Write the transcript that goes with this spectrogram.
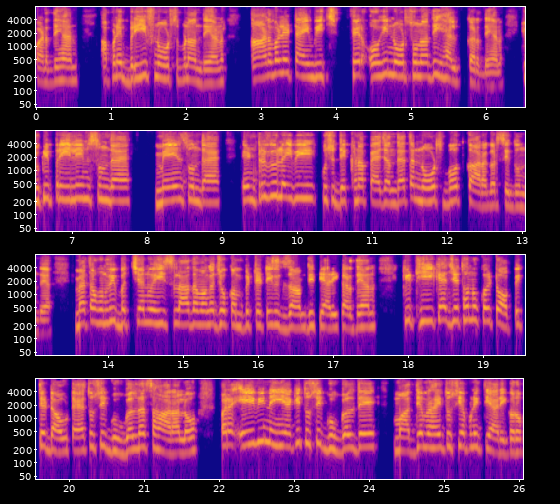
ਪੜ੍ਹਦੇ ਹਨ, ਆਪਣੇ ਬਰੀਫ ਨੋਟਸ ਬਣਾਉਂਦੇ ਹਨ। ਆਉਣ ਵਾਲੇ ਟਾਈਮ ਵਿੱਚ ਫਿਰ ਉਹੀ ਨੋਟਸ ਉਹਨਾਂ ਦੀ ਹੈਲਪ ਕਰਦੇ ਹਨ, ਕਿਉਂਕਿ ਪ੍ਰੀਲਿਮਸ ਹੁੰਦਾ ਹੈ ਮੇਨਸ ਹੁੰਦਾ ਹੈ ਇੰਟਰਵਿਊ ਲਈ ਵੀ ਕੁਝ ਦੇਖਣਾ ਪੈ ਜਾਂਦਾ ਹੈ ਤਾਂ ਨੋਟਸ ਬਹੁਤ ਕਾਰਗਰ ਸਿੱਧ ਹੁੰਦੇ ਆ। ਮੈਂ ਤਾਂ ਹੁਣ ਵੀ ਬੱਚਿਆਂ ਨੂੰ ਇਹੀ ਸਲਾਹ ਦਵਾਂਗਾ ਜੋ ਕੰਪੀਟੀਟਿਵ ਐਗਜ਼ਾਮ ਦੀ ਤਿਆਰੀ ਕਰਦੇ ਹਨ ਕਿ ਠੀਕ ਹੈ, ਜੇ ਤੁਹਾਨੂੰ ਕੋਈ ਟੌਪਿਕ ਤੇ ਡਾਊਟ ਹੈ, ਤੁਸੀਂ ਗੂਗਲ ਦਾ ਸਹਾਰਾ ਲਓ, ਪਰ ਇਹ ਵੀ ਨਹੀਂ ਹੈ ਕਿ ਤੁਸੀਂ ਗੂਗਲ ਦੇ ਮਾਧਿਅਮ ਰਾਹੀਂ ਤੁਸੀਂ ਆਪਣੀ ਤਿਆਰੀ ਕਰੋ।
